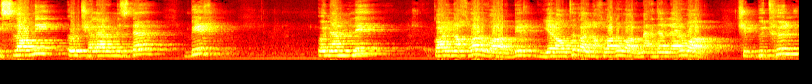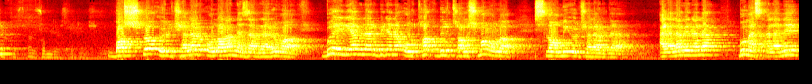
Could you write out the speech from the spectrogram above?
İslami ölkələrimizdə bir önəmli qaynaqlar var, bir yeraltı qaynaqları var, mədənləri var ki, bütün başqa ölkələr onlara nəzərləri var. Bu eləyə bilər bir dənə ortaq bir çalışma ola İslami ölkələrdə. Əl-ələ verələ bu məsələni e,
